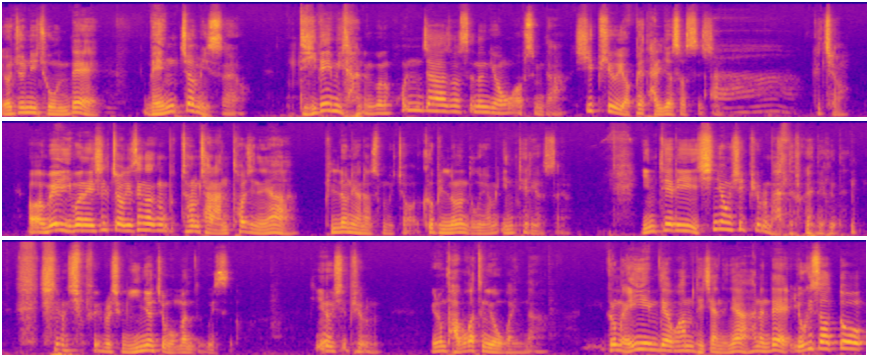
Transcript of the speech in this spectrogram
여전히 좋은데 맹점이 있어요. 디램이라는 건 혼자서 쓰는 경우가 없습니다. CPU 옆에 달려서 쓰지. 아. 그렇죠. 어, 왜 이번에 실적이 생각처럼 잘 안 터지느냐? 빌런이 하나 숨어있죠. 그 빌런은 누구냐면 인텔이었어요. 인텔이 신형 CPU를 만들어야 되거든. 신형 CPU를 지금 2년째 못 만들고 있어. 신형 CPU를. 이런 바보 같은 경우가 있나. 그러면 AMD하고 하면 되지 않느냐 하는데 여기서 또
